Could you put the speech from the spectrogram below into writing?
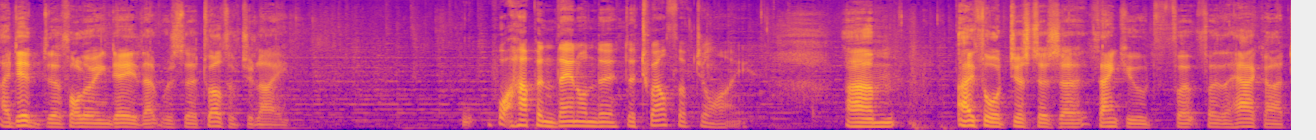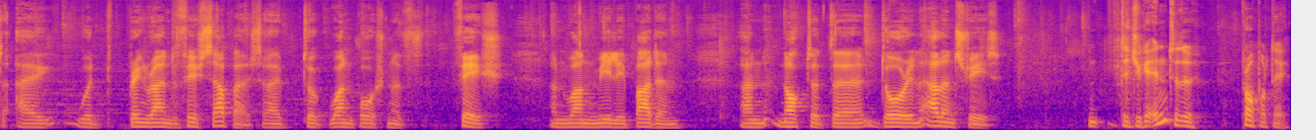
I did the following day. That was the 12th of July. What happened then on the, the 12th of July? Um, I thought, just as a thank you for, for the haircut, I would bring round a fish supper. So I took one portion of fish and one mealy pudding and knocked at the door in Allan Street. Did you get into the property?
